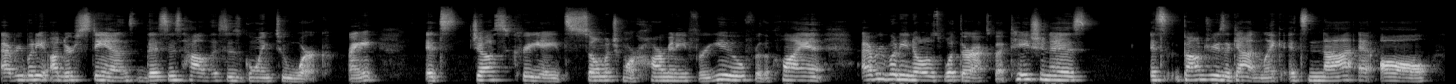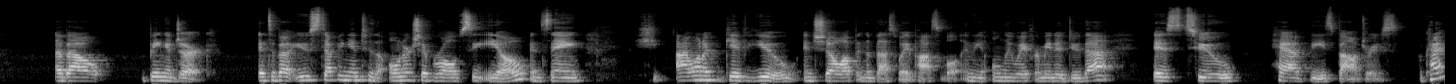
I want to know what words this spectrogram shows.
everybody understands this is how this is going to work, right? It just creates so much more harmony for you, for the client. Everybody knows what their expectation is. It's boundaries again, like it's not at all about being a jerk. It's about you stepping into the ownership role of CEO and saying, I want to give you and show up in the best way possible. And the only way for me to do that is to have these boundaries. Okay?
